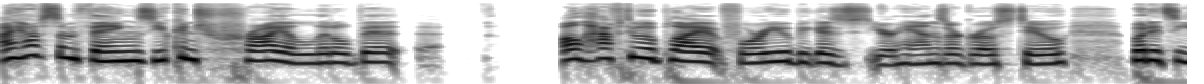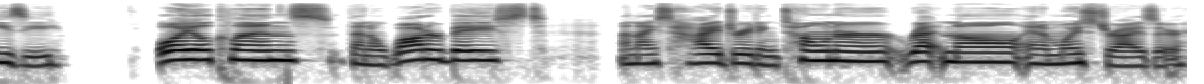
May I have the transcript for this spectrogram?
I have some things. You can try a little bit. I'll have to apply it for you because your hands are gross too, but it's easy. Oil cleanse, then a water based, a nice hydrating toner, retinol, and a moisturizer.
